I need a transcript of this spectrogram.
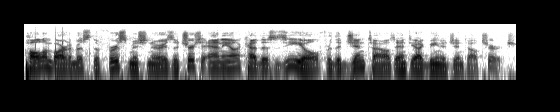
Paul and Barnabas, the first missionaries, the church at Antioch had this zeal for the Gentiles, Antioch being a Gentile church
